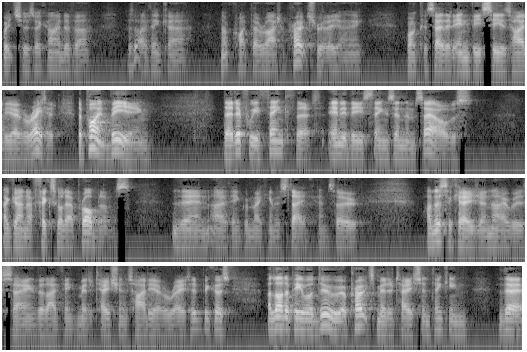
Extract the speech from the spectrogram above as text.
which was a kind of a, I think, not quite the right approach, really. I think one could say that NVC is highly overrated. The point being that if we think that any of these things in themselves are going to fix all our problems, then I think we're making a mistake. And so on this occasion, I was saying that I think meditation is highly overrated because a lot of people do approach meditation thinking that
